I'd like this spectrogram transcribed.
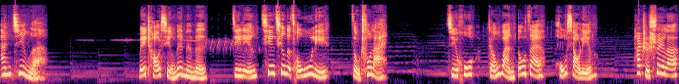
安静了。没吵醒妹妹们，金玲轻轻地从屋里走出来，几乎整晚都在哄小玲。她只睡了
